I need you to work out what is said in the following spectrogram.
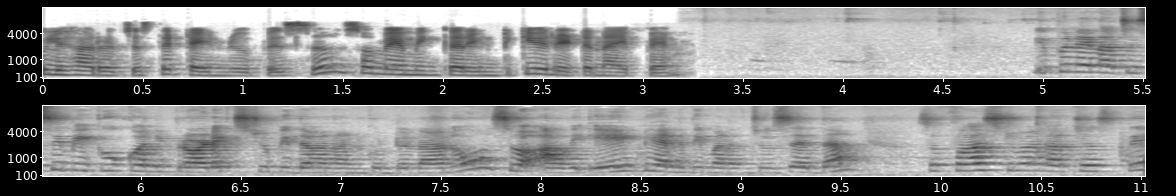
పులిహార వచ్చేస్తే టెన్ రూపీస్ సో మేము ఇంకా ఇంటికి రిటర్న్ అయిపోయాం. ఇప్పుడు నేను వచ్చేసి మీకు కొన్ని ప్రోడక్ట్స్ చూపిద్దామని అనుకుంటున్నాను. సో అవి ఏంటి అనేది మనం చూసేద్దాం. సో ఫస్ట్ వన్ వచ్చేస్తే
